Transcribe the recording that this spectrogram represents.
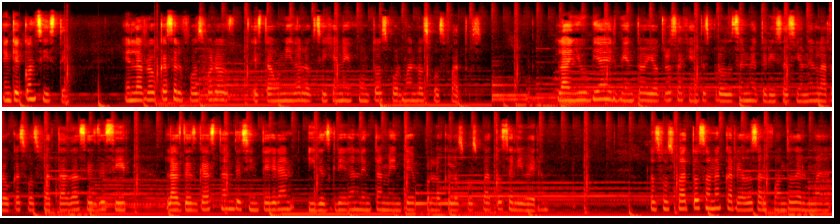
¿En qué consiste? En las rocas el fósforo está unido al oxígeno y juntos forman los fosfatos. La lluvia, el viento y otros agentes producen meteorización en las rocas fosfatadas, es decir, las desgastan, desintegran y desgriegan lentamente, por lo que los fosfatos se liberan. Los fosfatos son acarreados al fondo del mar,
